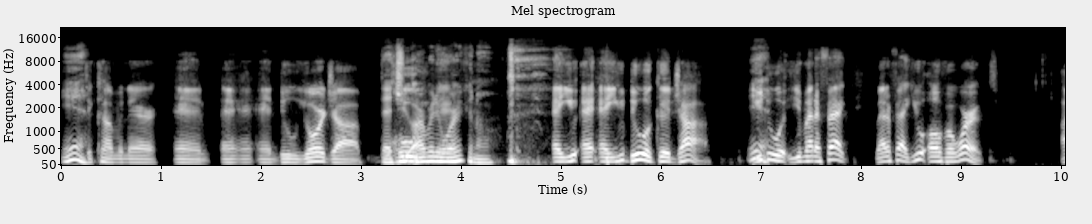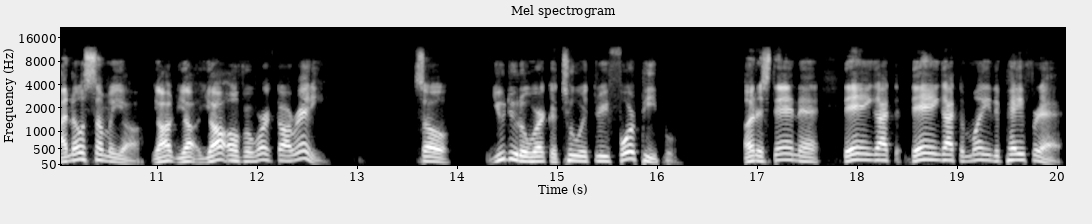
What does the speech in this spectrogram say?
yeah, to come in there and and, and do your job that you already and, working on. and you and, and you do a good job. yeah, You do it. You matter of fact, matter of fact, you overworked. I know some of y'all. Y'all y'all y'all overworked already. So you do the work of two or three, four people. Understand that they ain't got the, they ain't got the money to pay for that.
